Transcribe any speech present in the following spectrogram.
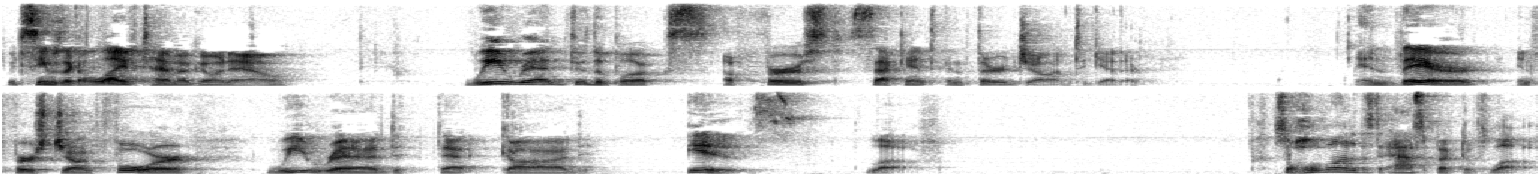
which seems like a lifetime ago now, we read through the books of 1st, 2nd, and 3rd John together. And there, in 1 John 4, we read that God is love. So hold on to this aspect of love.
